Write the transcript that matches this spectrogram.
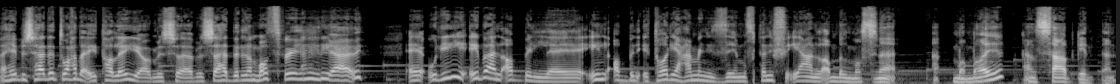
هي بشهادة واحدة إيطالية مش مش شهادة المصريين يعني قولي لي إيه بقى الاب ال- إيه الاب الايطالي عامل إزاي مختلف في إيه عن الاب المصري بابايا كان صعب جدا.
